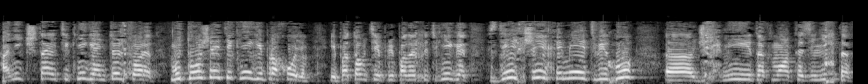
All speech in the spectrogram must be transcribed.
они читают эти книги, они тоже говорят, мы тоже эти книги проходим. И потом тебе преподают эти книги, говорят, здесь шейх имеет в виду э, джахмитов, муатазилитов.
